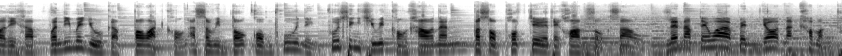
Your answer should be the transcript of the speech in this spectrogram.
วัสดีครับ วันนี้มาอยู่กับประวัติของอัศวินโตะกลมผู้หนึ่ง ผู้ซึ่งชีวิตของเขานั้นประสบพบเจอแต่ความโศกเศร้า และนับได้ว่าเป็นยอดนักขมังธ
